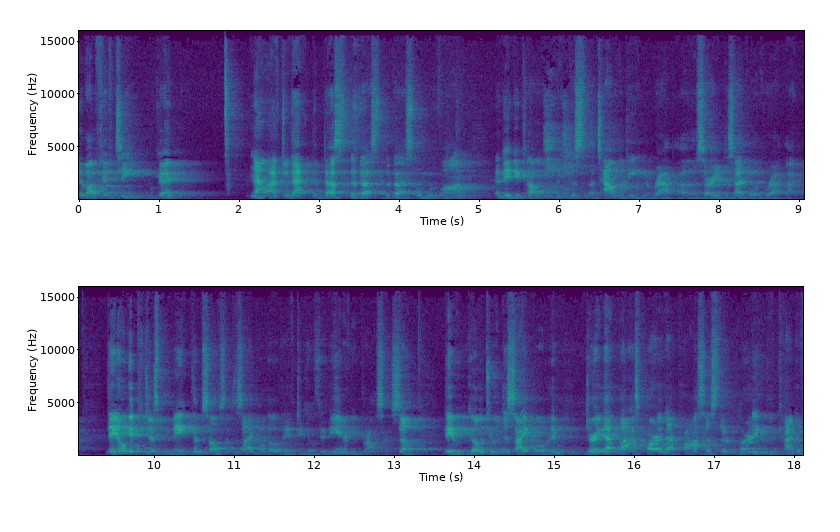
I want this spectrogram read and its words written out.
to about 15, okay? Now, after that, the best, the best, the best will move on, and they become this, a talmudim, a rab, uh, sorry, a disciple of a rabbi. They don't get to just make themselves a disciple, though. They have to go through the interview process. So they would go to a disciple, and during that last part of that process, they're learning the kind of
